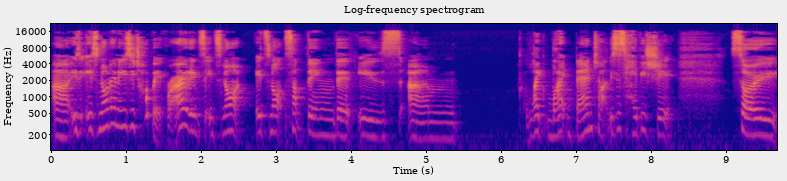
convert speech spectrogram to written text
uh, it's, not an easy topic, right? It's it's not it's not something that is um, like light banter. This is heavy shit. So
